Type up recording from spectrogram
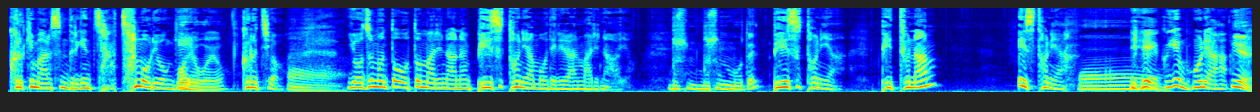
그렇게 말씀드리긴 참, 참 어려운 게 어려워요. 그렇죠. 어. 요즘은 또 어떤 말이 나는 베스토니아 모델이라는 말이 나와요. 무슨 무슨 모델? 베스토니아, 베트남, 에스토니아. 어. 예, 그게 뭐냐? 예.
